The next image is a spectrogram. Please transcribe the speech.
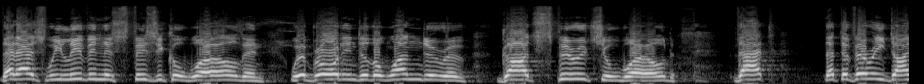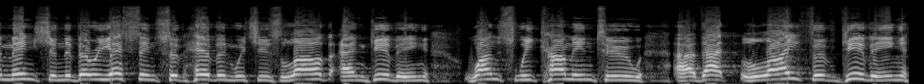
that as we live in this physical world and we're brought into the wonder of God's spiritual world, that that the very dimension, the very essence of heaven, which is love and giving, once we come into uh, that life of giving,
